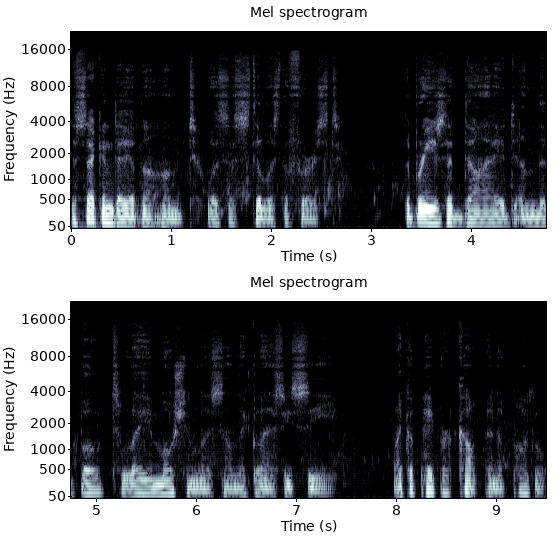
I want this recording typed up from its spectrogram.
The second day of the hunt was as still as the first. The breeze had died, and the boat lay motionless on the glassy sea, like a paper cup in a puddle.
